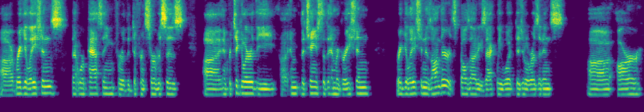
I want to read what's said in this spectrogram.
uh, regulations that we're passing for the different services. Uh, in particular, the uh, Im- the change to the immigration regulation is on there. It spells out exactly what digital residents uh, are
